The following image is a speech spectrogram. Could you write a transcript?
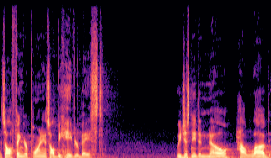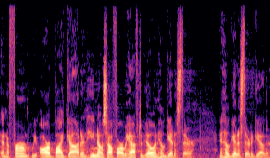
it's all finger pointing, it's all behavior based. We just need to know how loved and affirmed we are by God, and He knows how far we have to go, and He'll get us there, and He'll get us there together.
